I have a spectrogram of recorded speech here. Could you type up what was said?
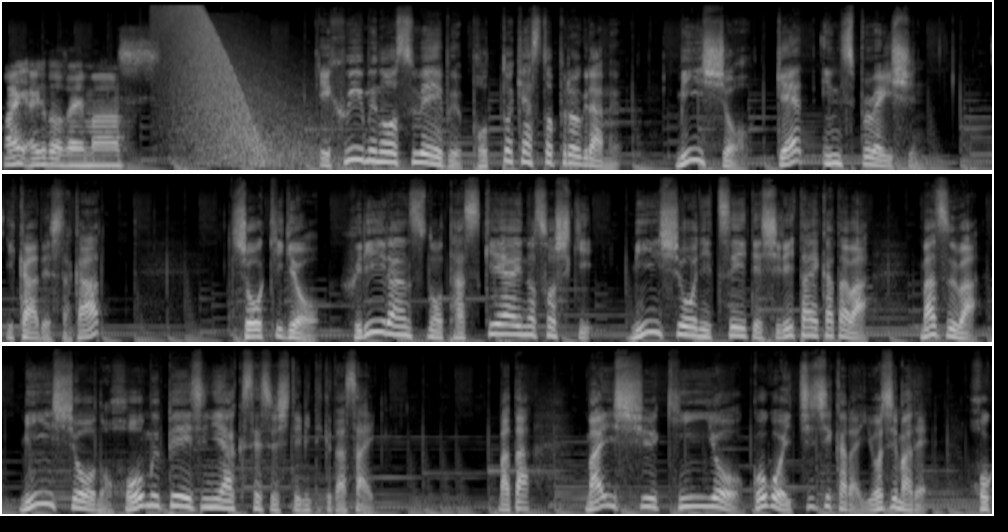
はい、ありがとうございます。FM ノースウェーブポッドキャストプログラム民賞 Get Inspiration いかがでしたか？小企業フリーランスの助け合いの組織民賞について知りたい方はまずは民賞のホームページにアクセスしてみてくださいまた毎週金曜午後1時から4時まで北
